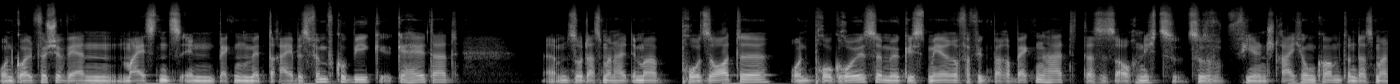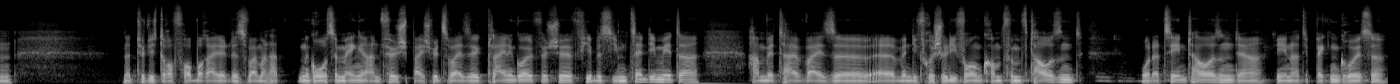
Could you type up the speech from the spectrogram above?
Und Goldfische werden meistens in Becken mit drei bis fünf Kubik gehältert, ähm, so dass man halt immer pro Sorte und pro Größe möglichst mehrere verfügbare Becken hat, dass es auch nicht zu, zu vielen Streichungen kommt und dass man natürlich darauf vorbereitet ist, weil man hat eine große Menge an Fisch, beispielsweise kleine Goldfische, vier bis sieben Zentimeter, haben wir teilweise, äh, wenn die frische Lieferung kommt, 5000 oder 10.000, ja, je nach Beckengröße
